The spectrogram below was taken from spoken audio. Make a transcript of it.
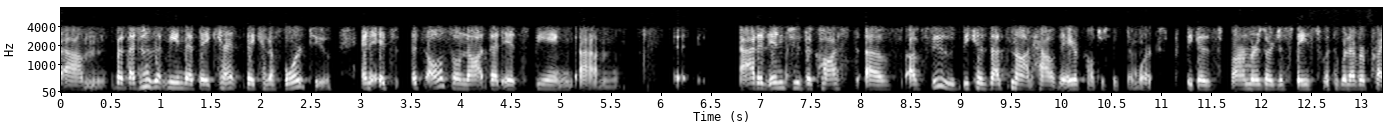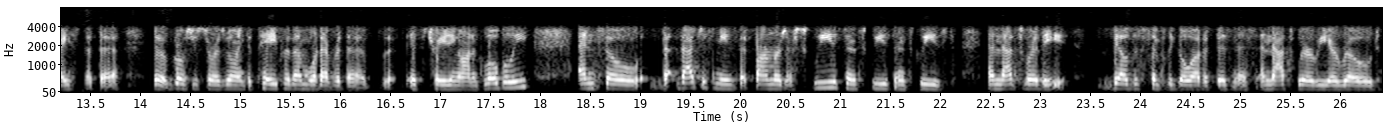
um, but that doesn't mean that they can't they can afford to. And it's it's also not that it's being um, added into the cost of, of food because that's not how the agriculture system works. Because farmers are just faced with whatever price that the, the grocery store is willing to pay for them, whatever the, the it's trading on globally, and so th- that just means that farmers are squeezed and squeezed and squeezed, and that's where the they'll just simply go out of business, and that's where we erode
